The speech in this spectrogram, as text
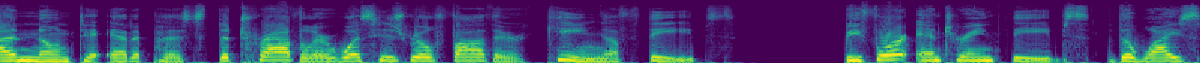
Unknown to Oedipus, the traveler was his real father, king of Thebes. Before entering Thebes, the wise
